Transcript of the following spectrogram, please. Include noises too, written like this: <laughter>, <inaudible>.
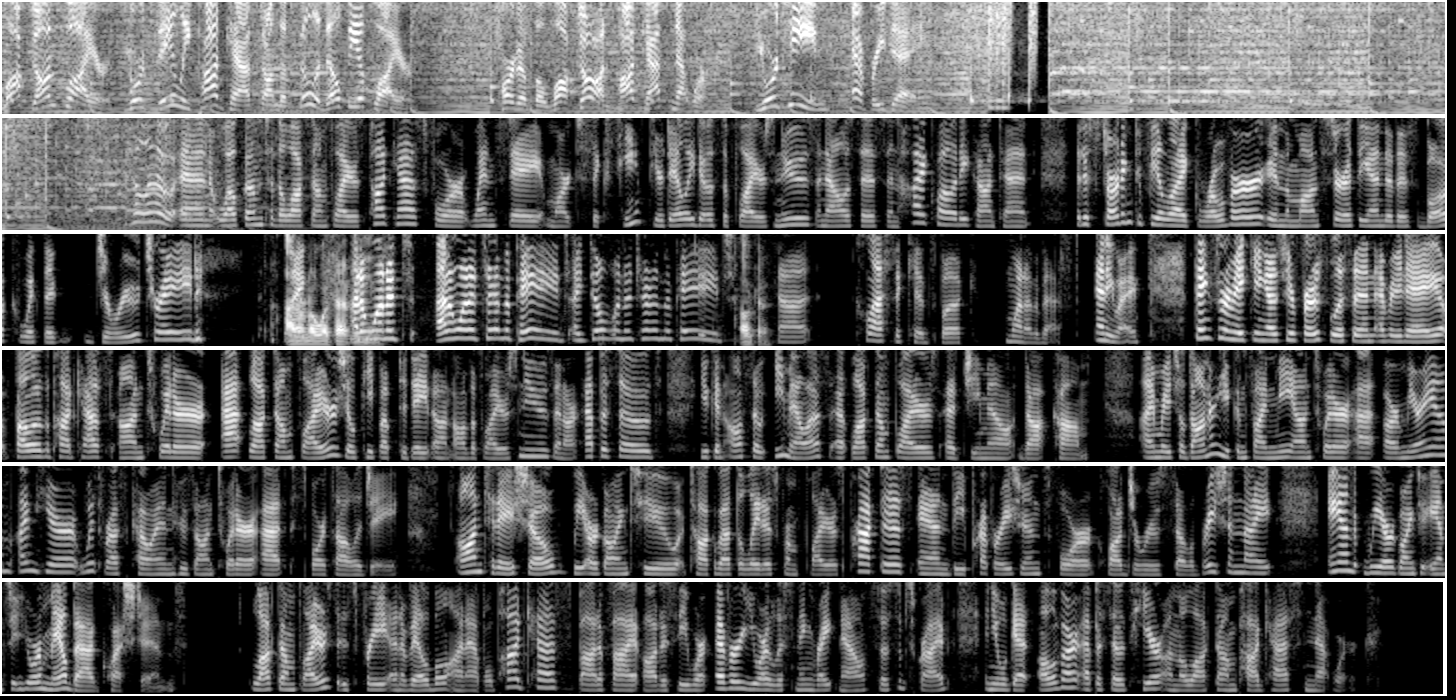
Locked On Flyers, your daily podcast on the Philadelphia Flyers. Part of the Locked On Podcast Network. Your team every day. Hello, and welcome to the Locked On Flyers podcast for Wednesday, March 16th, your daily dose of Flyers news, analysis, and high quality content that is starting to feel like Grover in the monster at the end of this book with the Giroux trade. like, <laughs> I don't know what that means. I don't want to. I don't want to turn the page. I don't want to turn the page. Okay. Uh, classic kids book. One of the best. Anyway, thanks for making us your first listen every day. Follow the podcast on Twitter at Locked On Flyers. You'll keep up to date on all the Flyers news and our episodes. You can also email us at lockedonflyers at gmail.com. I'm Rachel Donner. You can find me on Twitter at rmiriam. I'm here with Russ Cohen, who's on Twitter at Sportsology. On today's show, we are going to talk about the latest from Flyers practice and the preparations for Claude Giroux's celebration night, and we are going to answer your mailbag questions. Locked on Flyers is free and available on Apple Podcasts, Spotify, Odyssey, wherever you are listening right now. So subscribe, and you will get all of our episodes here on the Locked On Podcast Network.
